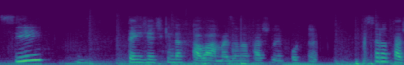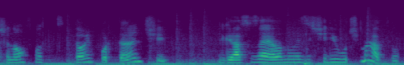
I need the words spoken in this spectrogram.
se tem gente que ainda fala, ah, mas a Natasha não é importante. Se a Natasha não fosse tão importante, graças a ela não existiria o ultimato.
